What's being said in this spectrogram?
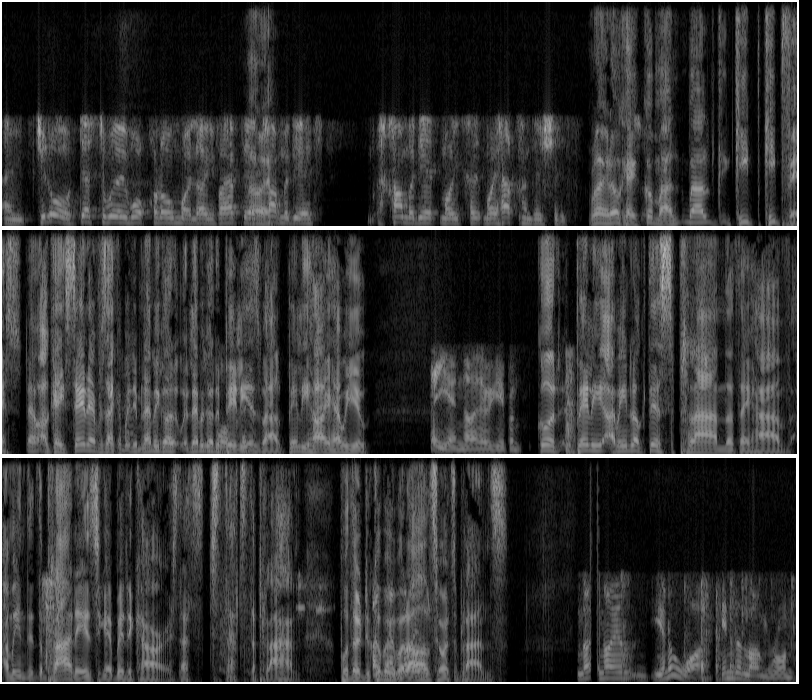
And you know, that's the way I work around my life. I have to All right. accommodate accommodate my my heart condition. Right. Okay. Good man. Well, keep keep fit. Now, okay, stay there for a second, William. Let me go. Let me go to Billy as well. Billy, hi. How are you? Hey, yeah, no, how are you keeping? Good, Billy. I mean, look, this plan that they have. I mean, the, the plan is to get rid of cars. That's that's the plan. But they're coming and with while- all sorts of plans. No, Niall, you know what? In the long run,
